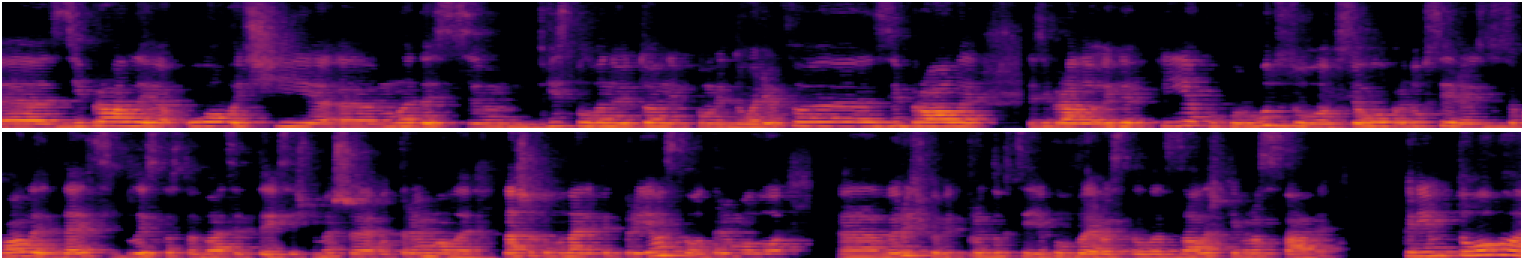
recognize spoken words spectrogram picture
Е, Зібрали овочі. е, Ми десь м, 2,5 тонни помідорів е, зібрали. Зібрали огірки, кукурудзу. Всього продукції реалізували десь близько 120 тисяч. Ми ще отримали наше комунальне підприємство отримало виручку від продукції, яку виростили з залишків розсади. Крім того,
